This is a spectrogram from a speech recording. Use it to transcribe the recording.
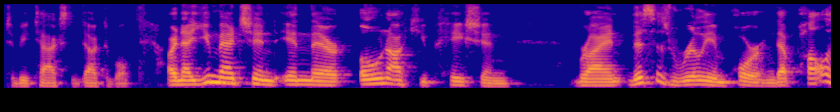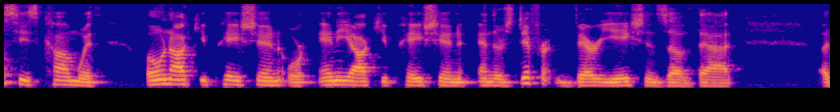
to be tax deductible. All right, now you mentioned in their own occupation, Brian, this is really important that policies come with own occupation or any occupation, and there's different variations of that. Uh,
